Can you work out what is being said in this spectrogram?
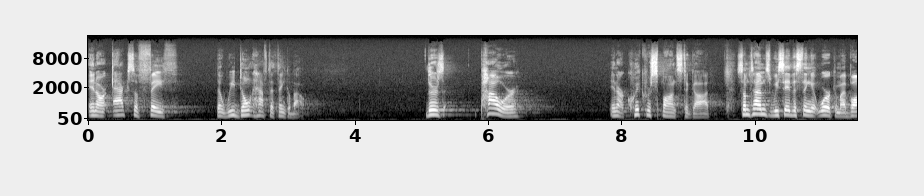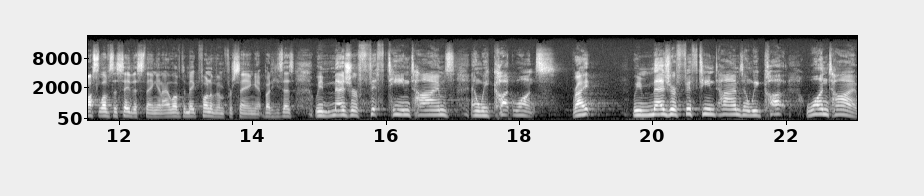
in our acts of faith that we don't have to think about. There's power in our quick response to God. Sometimes we say this thing at work, and my boss loves to say this thing, and I love to make fun of him for saying it. But he says, We measure 15 times and we cut once, right? We measure 15 times and we cut one time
